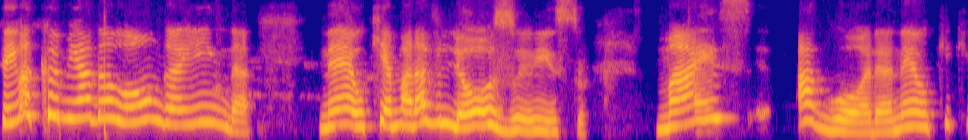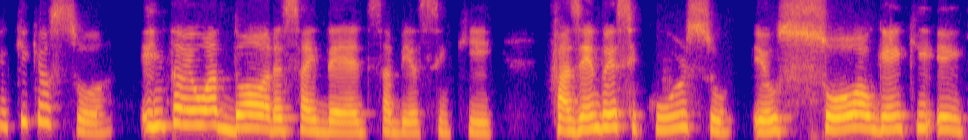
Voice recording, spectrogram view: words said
tenho uma caminhada longa ainda, né? O que é maravilhoso isso. Mas agora, né? O que, o que, que eu sou? Então eu adoro essa ideia de saber assim que fazendo esse curso eu sou alguém que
